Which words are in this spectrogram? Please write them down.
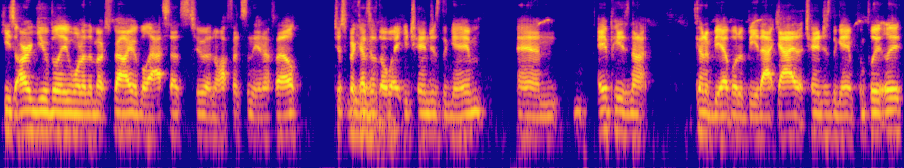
he's arguably one of the most valuable assets to an offense in the NFL, just because yeah. of the way he changes the game. And AP is not going to be able to be that guy that changes the game completely.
